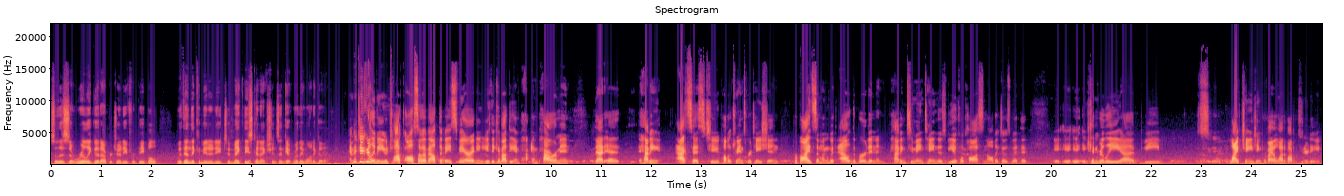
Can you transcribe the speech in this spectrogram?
So, this is a really good opportunity for people within the community to make these connections and get where they want to go. And particularly when you talk also about the base fare, I mean, when you think about the emp- empowerment that uh, having access to public transportation provides someone without the burden and having to maintain those vehicle costs and all that goes with it, it, it, it can really uh, be life changing, provide a lot of opportunity.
